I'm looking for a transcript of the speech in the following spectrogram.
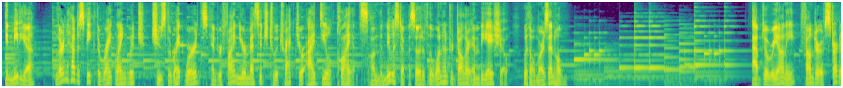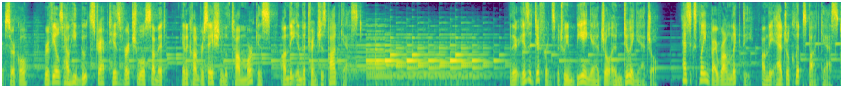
In media, Learn how to speak the right language, choose the right words, and refine your message to attract your ideal clients on the newest episode of the $100 MBA Show with Omar Zenhom. Abdo Riani, founder of Startup Circle, reveals how he bootstrapped his virtual summit in a conversation with Tom Morkes on the In the Trenches podcast. There is a difference between being agile and doing agile as explained by Ron Lichty on the Agile Clips podcast.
